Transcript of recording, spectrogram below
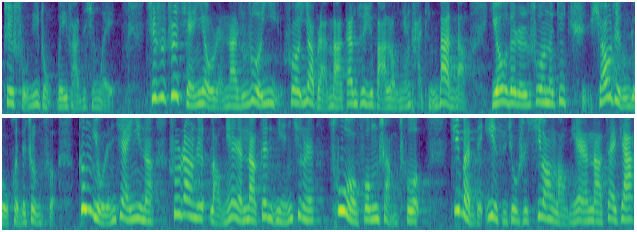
这属于一种违法的行为。其实之前也有人呢就热议说，要不然吧，干脆就把老年卡停办吧。也有的人说呢，就取消这个优惠的政策。更有人建议呢，说让这老年人呢跟年轻人错峰上车。基本的意思就是希望老年人呢在家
